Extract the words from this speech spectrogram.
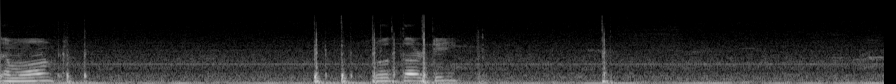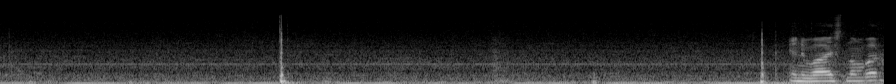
amount 230 invoice number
